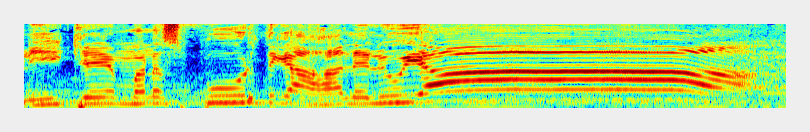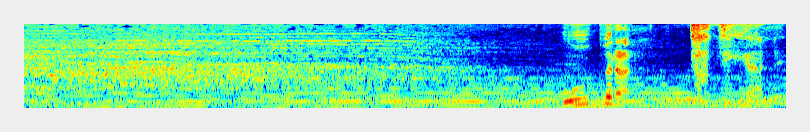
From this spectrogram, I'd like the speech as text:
నీకే మనస్ఫూర్తిగా హాలెలుయా ఊపిరంతా తీయాలి.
